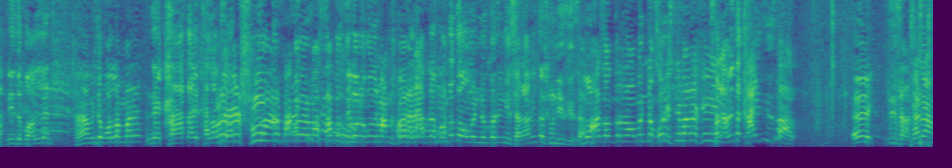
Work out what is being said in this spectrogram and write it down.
আপনি যে বললেন। হ্যাঁ আমি যে বললাম মানে। নে খা তাই খালাম আরে স্যার। সুন্দর পাগলের বাচ্চা তো জীবনে কোনদিন মানুষ হবে না। আপনার কথা তো অমান্য করিনি স্যার। আমি তো শুনেছি স্যার। মহাযন্ত্রণা অমান্য করিস নি মানে কি? স্যার আমি তো খাইছি স্যার। এই জি স্যার। ম্যাডাম।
